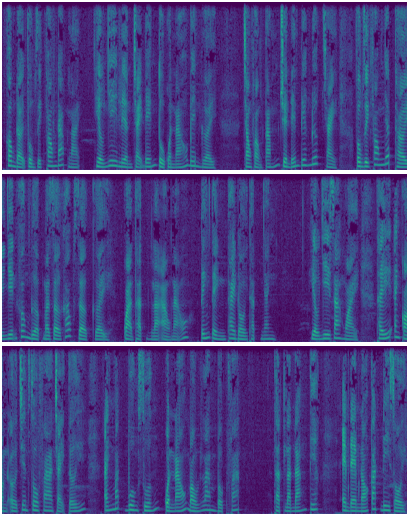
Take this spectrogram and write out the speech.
Không đợi Phùng Dịch Phong đáp lại, Hiểu Nhi liền chạy đến tủ quần áo bên người. Trong phòng tắm truyền đến tiếng nước chảy. Phùng Dịch Phong nhất thời nhịn không được mà giờ khóc giờ cười. Quả thật là ảo não, tính tình thay đổi thật nhanh. Hiểu Nhi ra ngoài, thấy anh còn ở trên sofa chạy tới. Ánh mắt buông xuống, quần áo màu lam bột phát. Thật là đáng tiếc, em đem nó cắt đi rồi,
